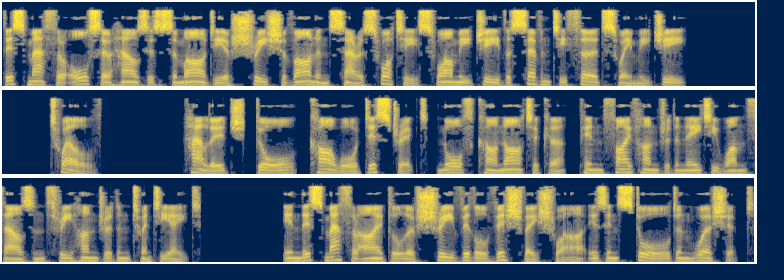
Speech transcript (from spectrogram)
This matha also houses Samadhi of Sri Shivanand Saraswati Swamiji the 73rd Swamiji 12. Halage, Dal, Karwar District, North Karnataka, PIN 581328. In this matha idol of Sri Vidal Vishveshwar is installed and worshipped.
